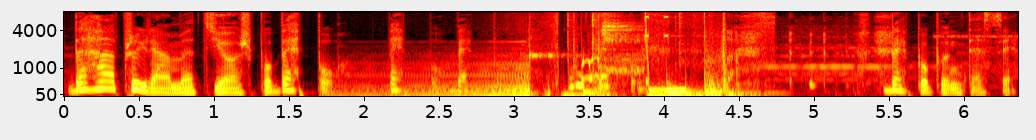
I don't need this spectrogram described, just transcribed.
Det här programmet görs på Beppo. Beppo. Beppo. Beppo.se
